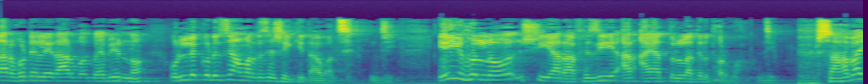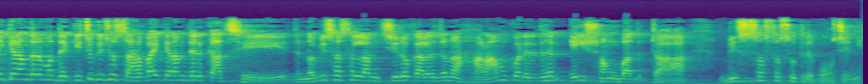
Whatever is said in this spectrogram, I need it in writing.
তার হোটেলের আর বিভিন্ন উল্লেখ করেছে, আমার কাছে সেই কিতাব আছে। জি, এই হলো শিয়া রাফেজি আর আয়াতুল্লাহদের ধর্ম। জি, সাহাবাই কেরামদের মধ্যে কিছু কিছু সাহাবাই কেরামদের কাছে নবী সাল্লাম চিরকালের জন্য হারাম করে দিতেন, এই সংবাদটা বিশ্বস্ত সূত্রে পৌঁছেনি।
